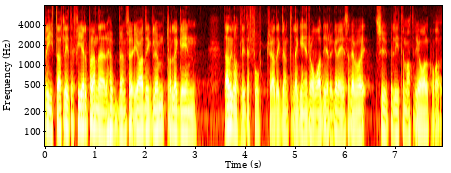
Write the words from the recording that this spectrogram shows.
ritat lite fel på den där hubben, för jag hade glömt att lägga in... Det hade gått lite fort, så jag hade glömt att lägga in radier och grejer, så det var superlite material kvar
